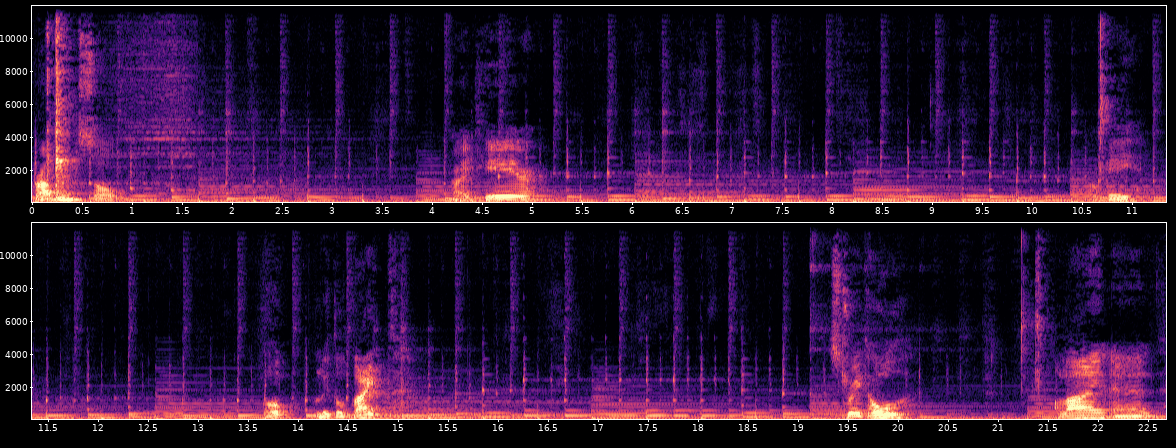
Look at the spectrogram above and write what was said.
problem solved right here. Okay. Oh little tight. Straight hole. Align and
